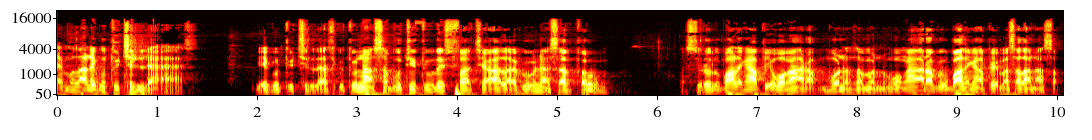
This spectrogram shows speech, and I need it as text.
Lah mulane kudu jelas. Ya kudu jelas, kudu nasab itu ditulis faja'alahu nasabau. Pasti itu paling apik wong Arab, Bono sampean. Wong Arab itu paling apik masalah nasab.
